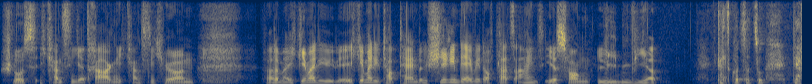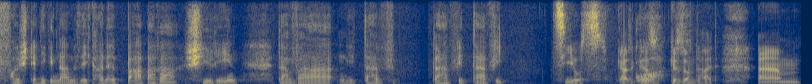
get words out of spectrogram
Schluss. Ich kann es nicht ertragen, ich kann es nicht hören. Warte mal, ich gehe mal, die, geh mal die Top 10 durch. Shirin David auf Platz 1. Ihr Song Lieben wir. Ganz kurz dazu, der vollständige Name sehe ich gerade. Barbara Shirin, da war, nee, Dav, David Davicius. Oh. Gesundheit. Ähm,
